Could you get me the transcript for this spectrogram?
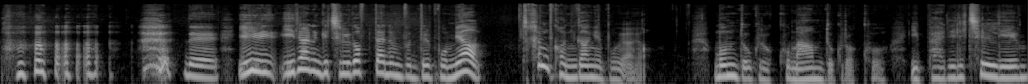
네. 일, 일하는 게 즐겁다는 분들 보면 참 건강해 보여요. 몸도 그렇고, 마음도 그렇고. 2817님,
